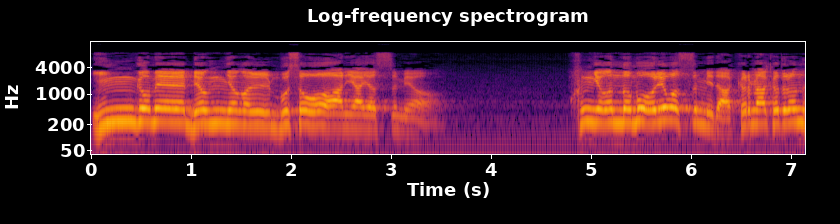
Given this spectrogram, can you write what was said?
임금의 명령을 무서워 아니하였으며 환경은 너무 어려웠습니다. 그러나 그들은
